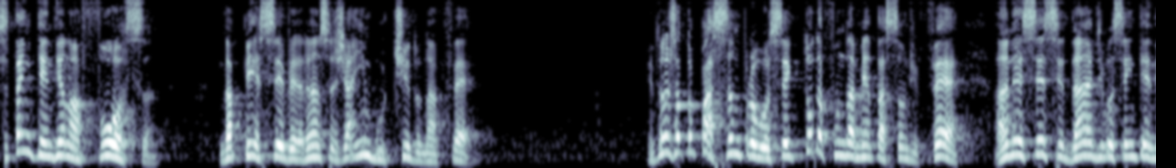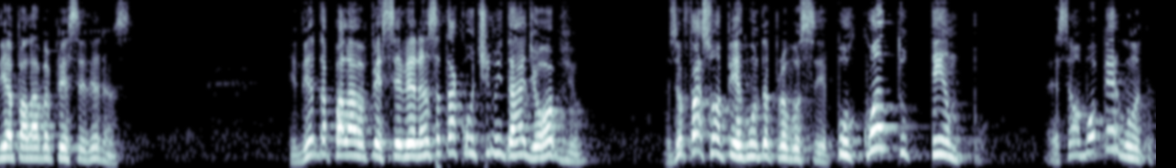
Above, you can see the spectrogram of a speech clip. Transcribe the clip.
Você está entendendo a força da perseverança já embutido na fé? Então eu já estou passando para você que toda fundamentação de fé, a necessidade de você entender a palavra perseverança. E dentro da palavra perseverança está a continuidade, óbvio. Mas eu faço uma pergunta para você: por quanto tempo? Essa é uma boa pergunta.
